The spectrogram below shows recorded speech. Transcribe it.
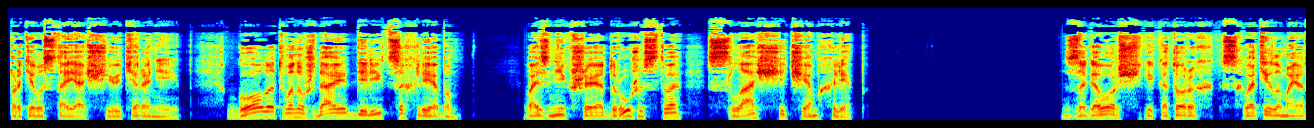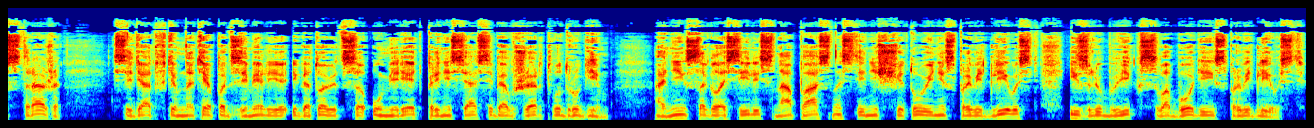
противостоящую тирании. Голод вынуждает делиться хлебом. Возникшее дружество слаще, чем хлеб. Заговорщики, которых схватила моя стража, сидят в темноте подземелья и готовятся умереть, принеся себя в жертву другим. Они согласились на опасность и нищету и несправедливость из любви к свободе и справедливости.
